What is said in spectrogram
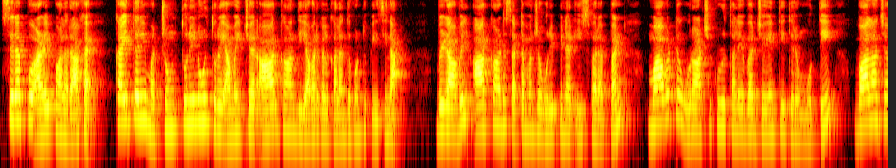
சிறப்பு அழைப்பாளராக கைத்தறி மற்றும் துணிநூல் துறை அமைச்சர் ஆர். காந்தி அவர்கள் கலந்து கொண்டு பேசினார். விழாவில் ஆற்காடு சட்டமன்ற உறுப்பினர் ஈஸ்வரப்பன் மாவட்ட ஊராட்சி குழு தலைவர் ஜெயந்தி திருமூர்த்தி வாலாஜா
